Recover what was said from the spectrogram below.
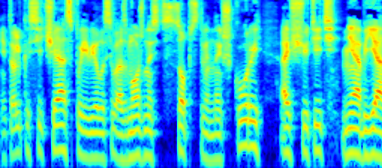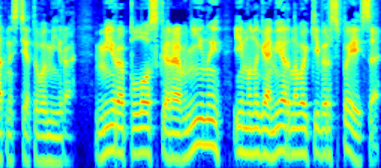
И только сейчас появилась возможность собственной шкурой ощутить необъятность этого мира. Мира плоской равнины и многомерного киберспейса,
